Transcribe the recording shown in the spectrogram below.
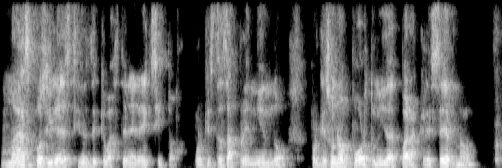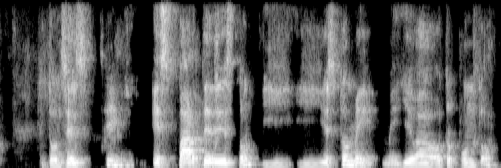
más posibilidades tienes de que vas a tener éxito, porque estás aprendiendo, porque es una oportunidad para crecer, ¿no? Entonces, es parte de esto y, esto me, me, lleva a otro punto.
